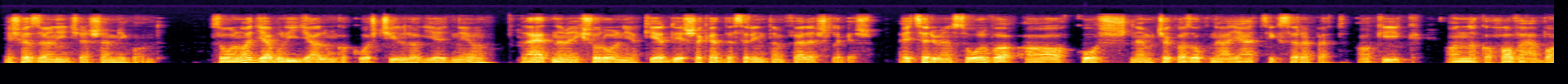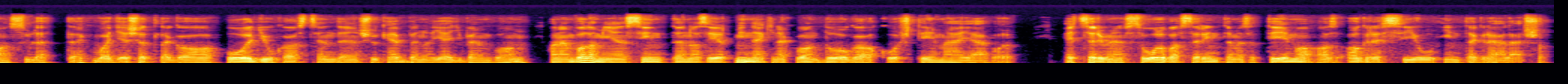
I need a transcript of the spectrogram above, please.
és ezzel nincsen semmi gond. Szóval nagyjából így állunk a kos csillagjegynél, lehetne még sorolni a kérdéseket, de szerintem felesleges. Egyszerűen szólva, a kos nem csak azoknál játszik szerepet, akik annak a havában születtek, vagy esetleg a holdjuk, aszcendensük ebben a jegyben van, hanem valamilyen szinten azért mindenkinek van dolga a kos témájával. Egyszerűen szólva szerintem ez a téma az agresszió integrálása.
